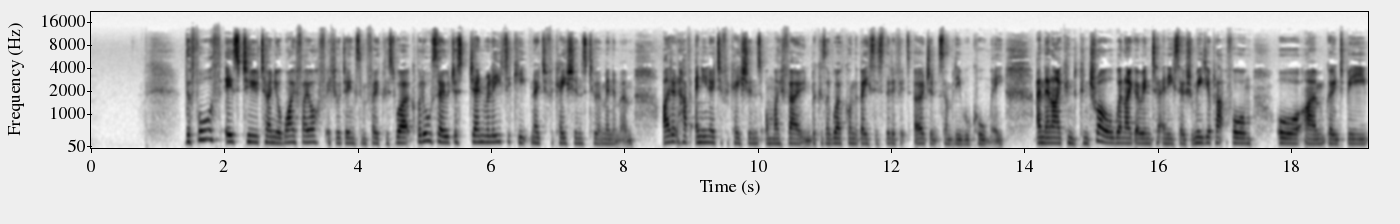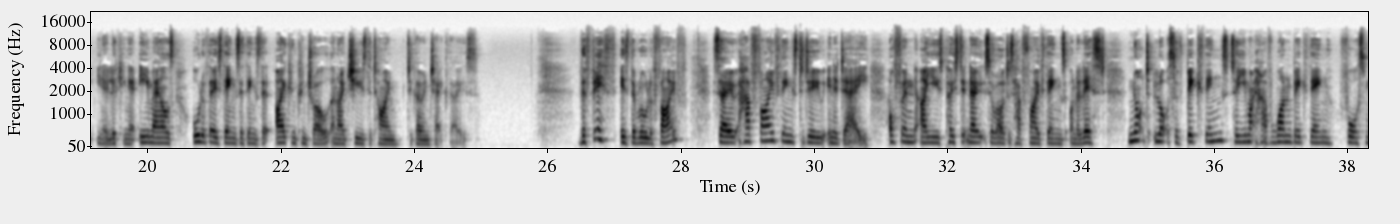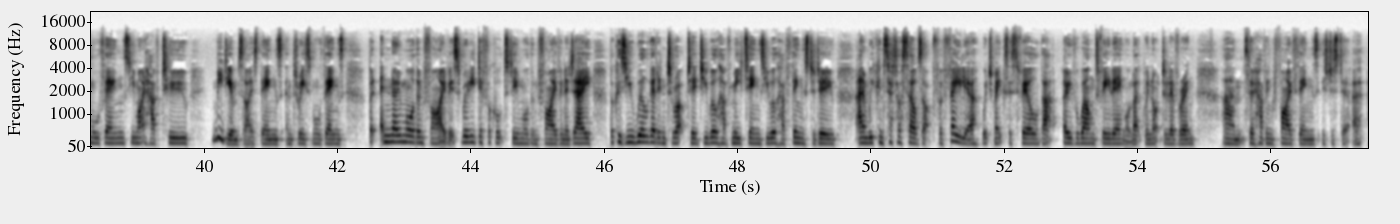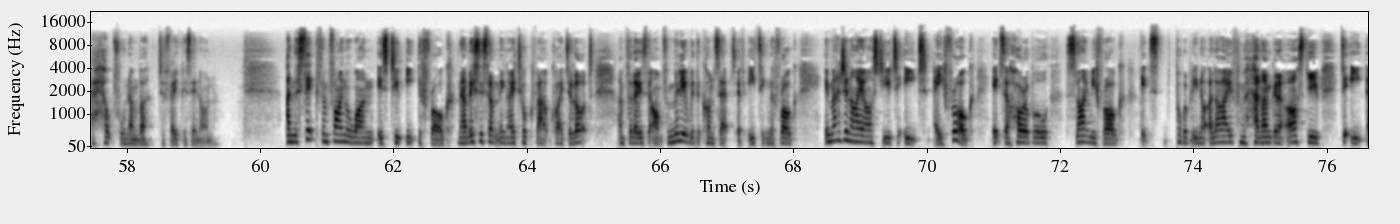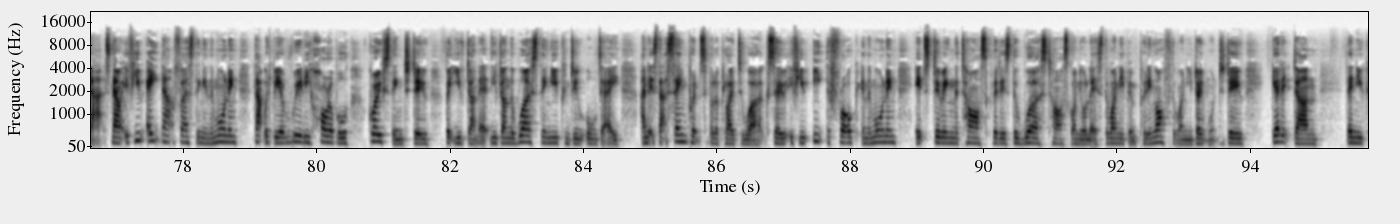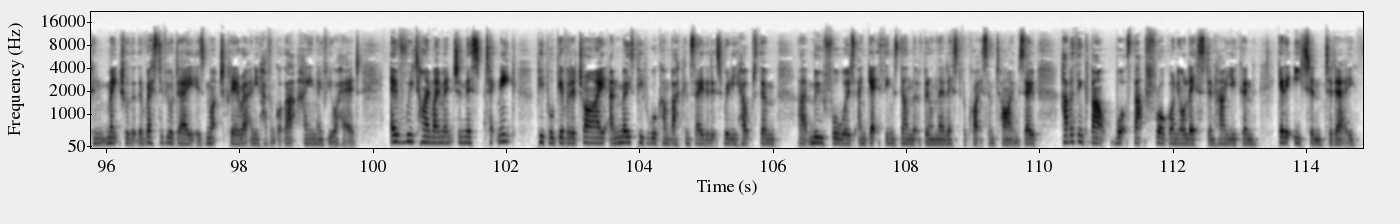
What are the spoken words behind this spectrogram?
The fourth is to turn your Wi Fi off if you're doing some focused work, but also just generally to keep notifications to a minimum. I don't have any notifications on my phone because I work on the basis that if it's urgent, somebody will call me. And then I can control when I go into any social media platform or I'm going to be, you know, looking at emails. All of those things are things that I can control and I choose the time to go and check those. The fifth is the rule of five. So have five things to do in a day. Often I use post it notes or I'll just have five things on a list, not lots of big things. So you might have one big thing, four small things. You might have two medium sized things and three small things, but no more than five. It's really difficult to do more than five in a day because you will get interrupted, you will have meetings, you will have things to do, and we can set ourselves up for failure, which makes us feel that overwhelmed feeling or like we're not delivering. Um, so having five things is just a, a helpful number to focus in on. And the sixth and final one is to eat the frog. Now, this is something I talk about quite a lot. And for those that aren't familiar with the concept of eating the frog, Imagine I asked you to eat a frog. It's a horrible, slimy frog. It's probably not alive, and I'm going to ask you to eat that. Now, if you ate that first thing in the morning, that would be a really horrible, gross thing to do, but you've done it. You've done the worst thing you can do all day. And it's that same principle applied to work. So if you eat the frog in the morning, it's doing the task that is the worst task on your list, the one you've been putting off, the one you don't want to do. Get it done then you can make sure that the rest of your day is much clearer and you haven't got that hanging over your head. Every time I mention this technique, people give it a try, and most people will come back and say that it's really helped them uh, move forward and get things done that have been on their list for quite some time. So, have a think about what's that frog on your list and how you can get it eaten today.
